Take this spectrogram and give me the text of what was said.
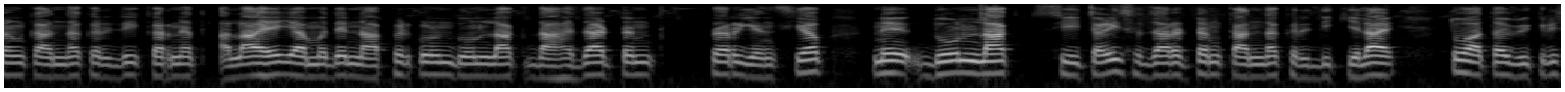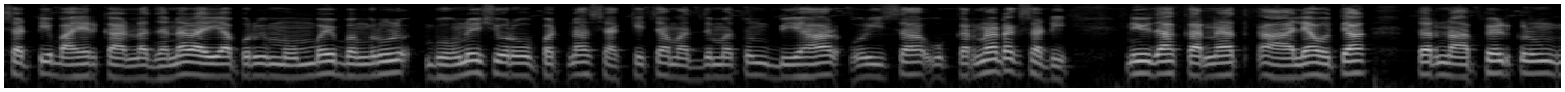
टन कांदा खरेदी करण्यात आला आहे. यामध्ये नाफेडकडून दोन लाख दहा हजार टन तर एन सी एफने दोन लाख सेहेचाळीस हजार टन कांदा खरेदी केला आहे. तो आता विक्रीसाठी बाहेर काढला जाणार आहे. यापूर्वी मुंबई बंगळुरू भुवनेश्वर व पटना शाखेच्या माध्यमातून बिहार ओरिसा व कर्नाटकसाठी निविदा करण्यात आल्या होत्या. तर नाफेडकडून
